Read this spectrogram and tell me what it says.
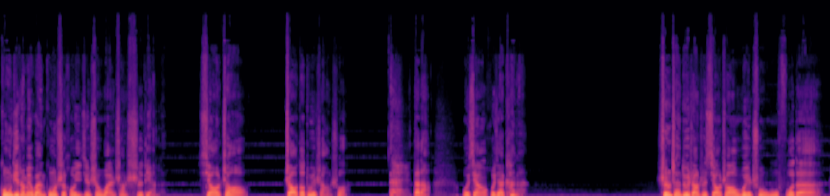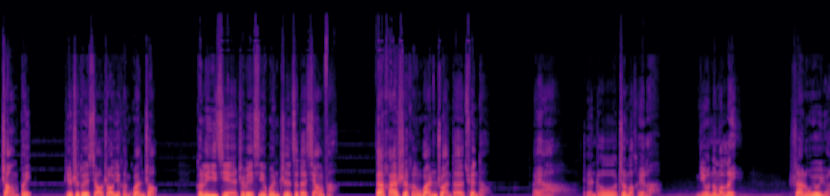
工地上面完工时候已经是晚上十点了。小赵找到队长说：“ 哎，大大，我想回家看看。”生产队长是小赵未出五服的长辈，平时对小赵也很关照，很理解这位新婚侄子的想法，但还是很婉转的劝道：“哎呀，天都这么黑了，你又那么累，山路又远，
